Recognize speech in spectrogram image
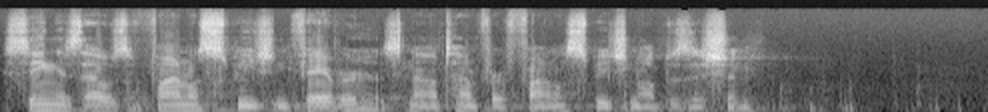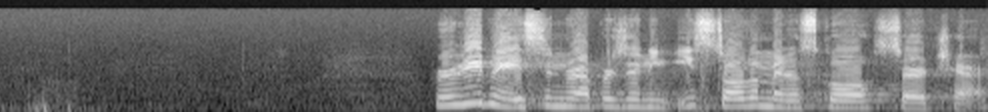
Seeing as that was a final speech in favor, it's now time for a final speech in opposition. Ruby Mason, representing East Oldham Middle School, Sir Chair.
